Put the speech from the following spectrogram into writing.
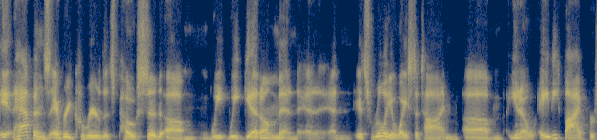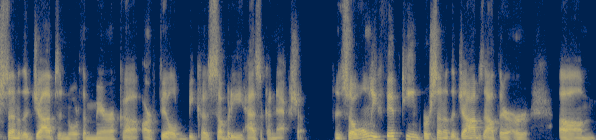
it happens every career that's posted. Um, we we get them, and and and it's really a waste of time. Um, you know, eighty five percent of the jobs in North America are filled because somebody has a connection, and so only fifteen percent of the jobs out there are um,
